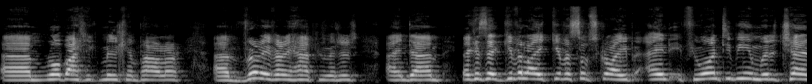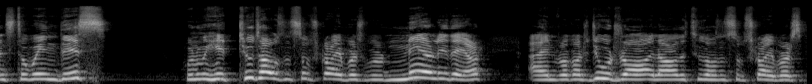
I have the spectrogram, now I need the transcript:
um, robotic milking parlour. I'm very, very happy with it. And um, like I said, give a like, give a subscribe, and if you want to be in with a chance to win this, when we hit 2,000 subscribers, we're nearly there, and we're going to do a draw, and all the 2,000 subscribers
